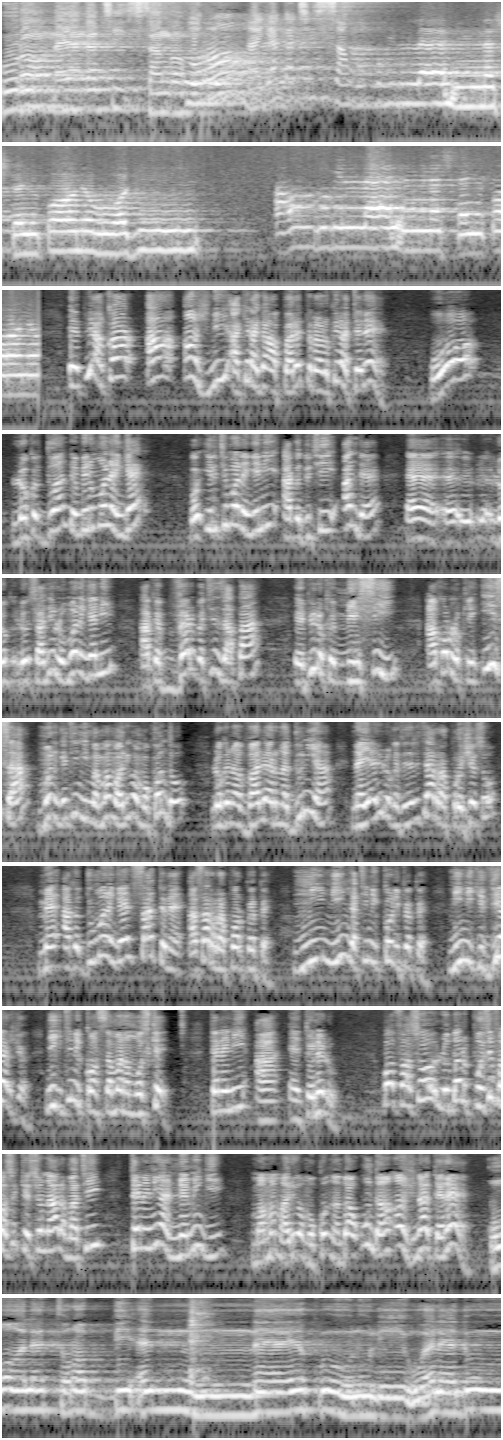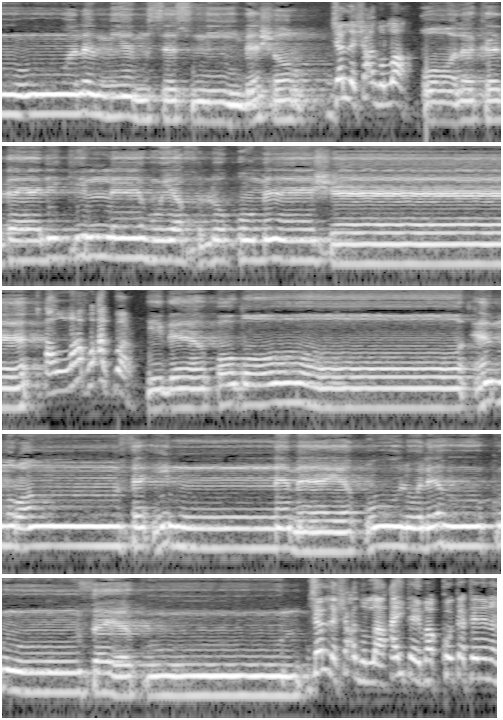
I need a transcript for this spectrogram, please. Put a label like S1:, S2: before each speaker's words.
S1: courant na yakati sango courant na yakati sango billahi minash shaitanir rajim a'udhu billahi
S2: minash shaitanir et puis encore un ange ni akira ga apparaître alors qu'il a tenu oh le douane de mirmolenge bon il timo lengeni agaduti ande euh, euh, c'est-à-dire le molengeni avec verbe tinzapa et puis le que messie encore le que isa molengeti ni mama mari wa mokondo loke na valeur na dunia na yali loke tete ti arapproche so me ayeke dumöni nge san tene asara rapport pepe ni ni hinga ti ni koli pepe ni niki vierge ni yeke ti ni constamment na mosqué tënë ni aintone lo bon fa so londo lo poser fa so question na ala ma ti tënë ni ane mingi mama mari wa mo kondö na ndö ahunda ange ni atene قالت
S3: رب أنا يكون لي ولد ولم يمسسني بشر
S2: جل شأن الله
S3: قال كذلك الله يخلق ما شاء
S2: الله أكبر
S3: إذا قضى أمرا فإنما يقول له كن فيكون
S2: جل شأن الله أيتما كوتا تنين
